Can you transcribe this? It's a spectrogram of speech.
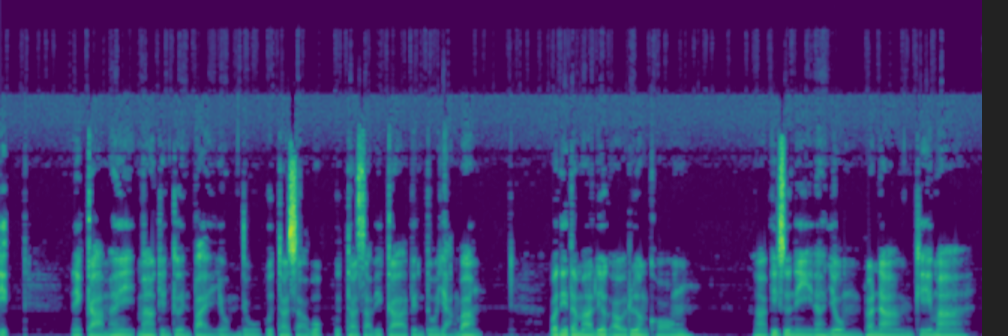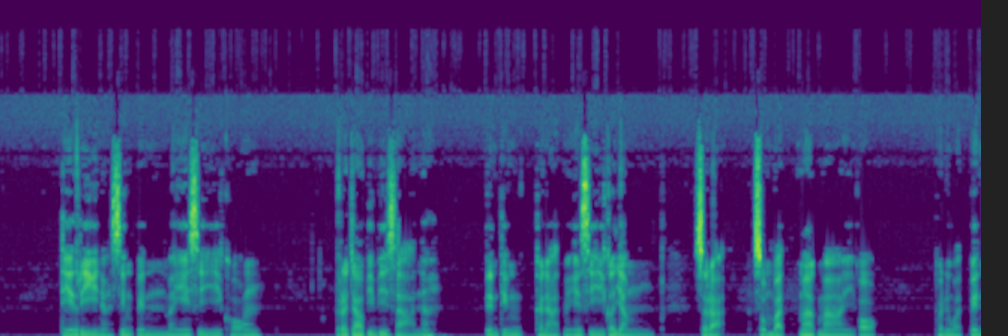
ติดในกามให้มากจนเกินไปโยม ดูพุทธสาวก พุทธสาวิกาเป็นตัวอย่างบ้าง วันนี้จะมาเลือกเอาเรื่องของ ภิกษุณีนะโยมพระนางเขมาเถรีนะซึ่งเป็นมเหสีของพระเจ้าพิมพิสารนะเป็นถึงขนาดมเหสีก็ยังสละสมบัติมากมายออกผนวดเป็น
